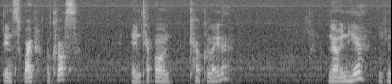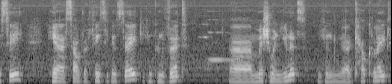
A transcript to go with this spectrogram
Then swipe across and tap on calculator. Now in here you can see here are some of the things you can say. You can convert uh, measurement units, you can uh, calculate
